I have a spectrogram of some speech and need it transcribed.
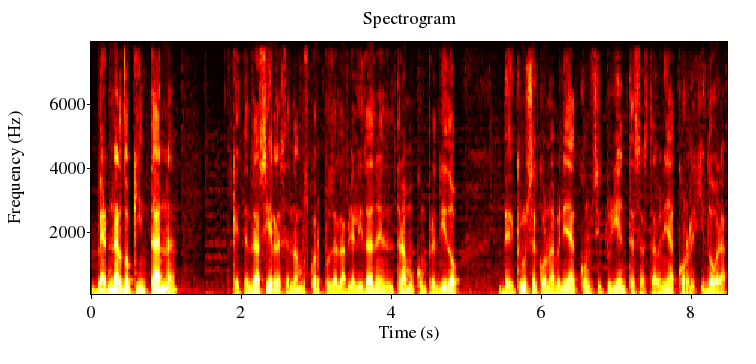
Bernardo Quintana, que tendrá cierres en ambos cuerpos de la vialidad en el tramo comprendido del cruce con Avenida Constituyentes hasta Avenida Corregidora.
